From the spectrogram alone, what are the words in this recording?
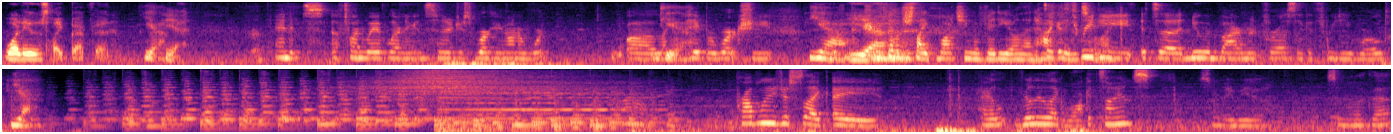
what it was like back then. yeah. Yeah. And it's a fun way of learning instead of just working on a work, uh, like Yeah. a paper worksheet. Yeah. Yeah. Instead of just like watching a video and then having It's have like a 3D. like It's a new environment for us, like a 3D world. yeah. Probably just like a. I really like rocket science, so maybe a, something like that.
